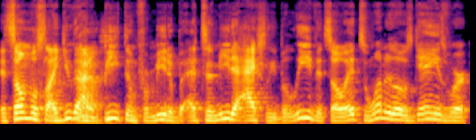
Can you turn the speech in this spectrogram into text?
It's almost like you got to yes. beat them for me to to me to actually believe it. So it's one of those games where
